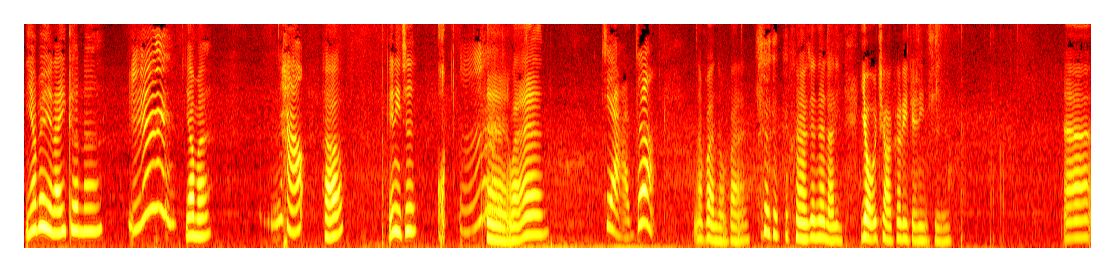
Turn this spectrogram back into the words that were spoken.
你要不要也来一颗呢？嗯，要吗？”好，好，给你吃。嗯，晚安。假的。那不然怎么办？现在哪里有巧克力给你吃？啊，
